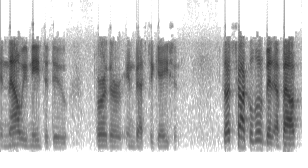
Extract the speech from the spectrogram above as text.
and now we need to do further investigation. Let's talk a little bit about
